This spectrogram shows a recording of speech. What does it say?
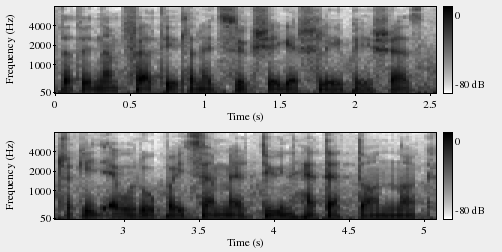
Tehát, hogy nem feltétlenül egy szükséges lépés ez, csak így európai szemmel tűnhetett annak.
